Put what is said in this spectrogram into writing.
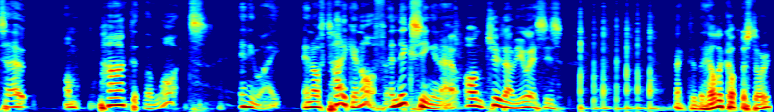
So I'm parked at the lights anyway, and I've taken off. And next thing you know, on 2WS is back to the helicopter story.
